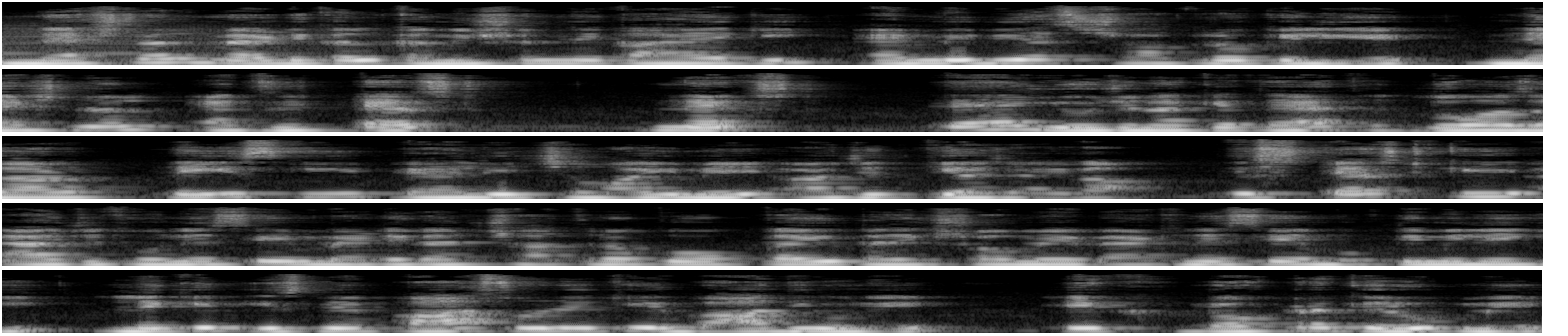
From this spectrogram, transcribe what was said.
नेशनल मेडिकल कमीशन ने कहा है कि एमबीबीएस छात्रों के लिए नेशनल एग्जिट टेस्ट नेक्स्ट तय योजना के तहत 2023 की पहली छमाही में आयोजित किया जाएगा। इस टेस्ट के आयोजित होने से मेडिकल छात्रों को कई परीक्षाओं में बैठने से मुक्ति मिलेगी, लेकिन इसमें पास होने के बाद ही उन्हें एक डॉक्टर के रूप में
